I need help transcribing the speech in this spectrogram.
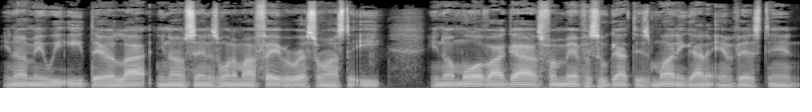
You know what I mean? We eat there a lot. You know what I'm saying? It's one of my favorite restaurants to eat. You know, more of our guys from Memphis who got this money gotta invest in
